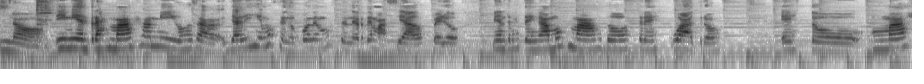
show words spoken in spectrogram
No, y mientras más amigos, o sea, ya dijimos que no podemos tener demasiados, pero mientras tengamos más, dos, tres, cuatro, esto más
